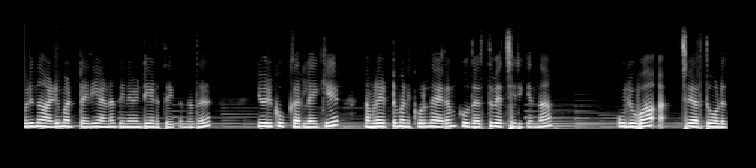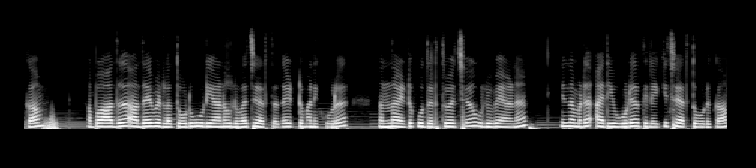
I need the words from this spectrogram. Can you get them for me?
ഒരു നാഴി മട്ടരിയാണ് ഇതിനു വേണ്ടി എടുത്തേക്കുന്നത്. ഇനി ഒരു കുക്കറിലേക്ക് നമ്മൾ എട്ട് മണിക്കൂർ നേരം കുതിർത്ത് വെച്ചിരിക്കുന്ന ഉലുവ ചേർത്ത് കൊടുക്കാം. അപ്പോൾ അത് അതേ വെള്ളത്തോടു കൂടിയാണ് ഉലുവ ചേർത്തത്. എട്ട് മണിക്കൂർ നന്നായിട്ട് കുതിർത്ത് വെച്ച ഉലുവയാണ്. ഇനി നമ്മുടെ അരി കൂടെ അതിലേക്ക് ചേർത്ത് കൊടുക്കാം.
